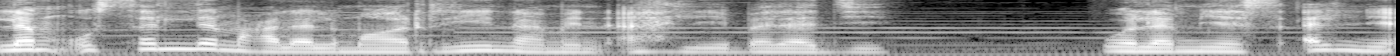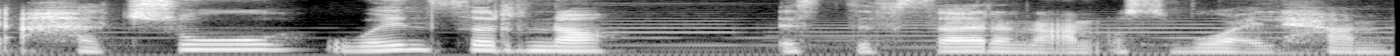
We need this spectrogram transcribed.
لم أسلم على المارين من أهل بلدي ولم يسألني أحد شو وين صرنا استفسارا عن أسبوع الحمل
